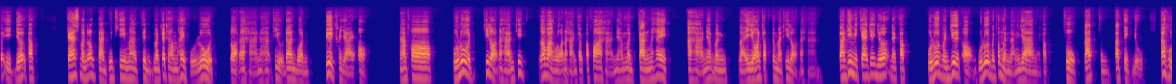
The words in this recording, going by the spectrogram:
ก็อีกเยอะครับ แก๊สมันต้องการพื้นที่มากขึ้น มันก็ทำให้หูรูดหลอดอาหารนะฮะที่อยู่ด้านบนยืดขยายออกนะพอหูรูดที่หลอดอาหารที่ระหว่างหลอดอาหารกับกระเพาะอาหารเนี่ยมันกันไม่ให้อาหารเนี่ยมันไหลย้อนกลับขึ้นมาที่หลอดอาหาร การที่มีแก๊สเยอะๆนะครับหูรูดมันยืดออก หูรูดมันก็เหมือนหนังยางนะครับผูกรัดถุงพลาสติกอยู่ ถ้าหู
